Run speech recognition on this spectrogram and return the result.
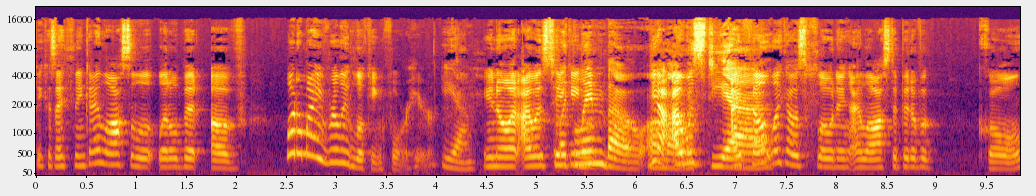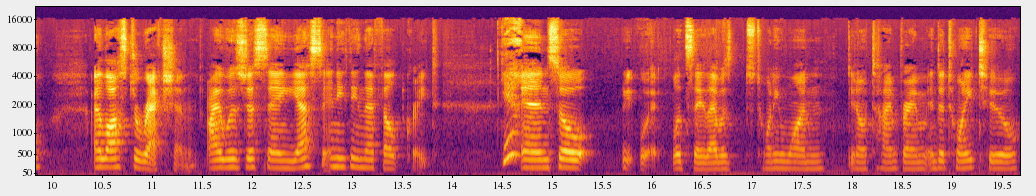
because I think I lost a little bit of what am I really looking for here? Yeah. You know what? I was taking like limbo. Yeah, I was. Yeah. I felt like I was floating. I lost a bit of a goal. I lost direction. I was just saying yes to anything that felt great. Yeah. And so, let's say that was 21, you know, time frame into 22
